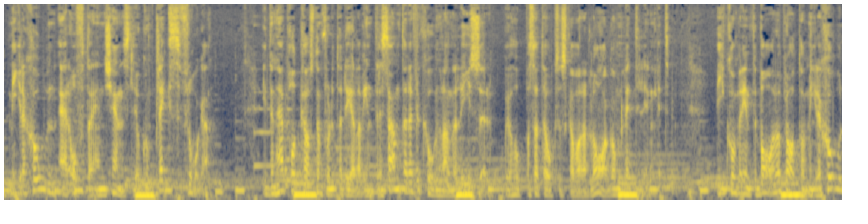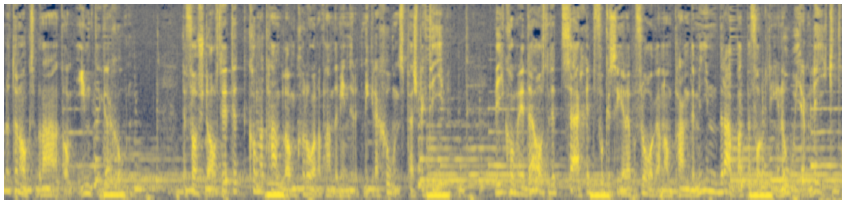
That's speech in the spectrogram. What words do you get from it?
Migration är ofta en känslig och komplex fråga. I den här podcasten får du ta del av intressanta reflektioner och analyser och jag hoppas att det också ska vara lagom lättillgängligt. Vi kommer inte bara att prata om migration utan också bland annat om integration. Det första avsnittet kommer att handla om coronapandemin ur ett migrationsperspektiv. Vi kommer i det avsnittet särskilt fokusera på frågan om pandemin drabbat befolkningen ojämlikt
